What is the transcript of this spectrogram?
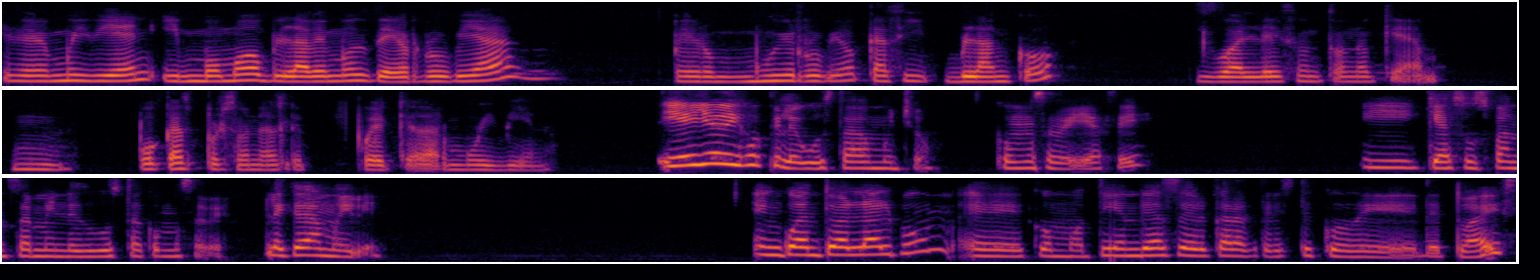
Que se ve muy bien. Y Momo la vemos de rubia, pero muy rubio, casi blanco. Igual es un tono que a pocas personas le puede quedar muy bien. Y ella dijo que le gustaba mucho cómo se veía así. Y que a sus fans también les gusta cómo se ve. Le queda muy bien. En cuanto al álbum, eh, como tiende a ser característico de, de, Twice,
